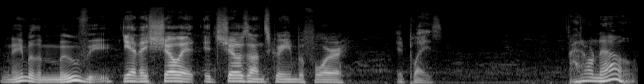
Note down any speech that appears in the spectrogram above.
Name of the movie. Yeah, they show it. It shows on screen before it plays. I don't know.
